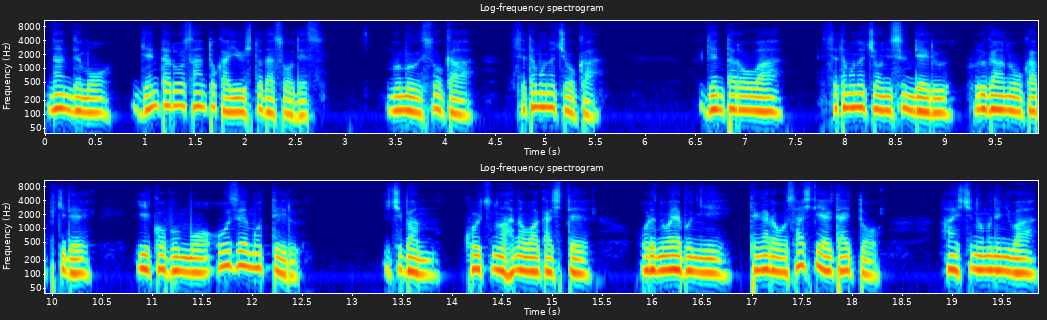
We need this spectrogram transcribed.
何でも、源太郎さんとかいう人だそうです。むむ、そうか、瀬戸物町か。源太郎は、瀬戸物町に住んでいる古川の岡っ引きで、いい子分も大勢持っている。一番、こいつの鼻を明かして、俺の親分に手柄を刺してやりたいと、半七の胸には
